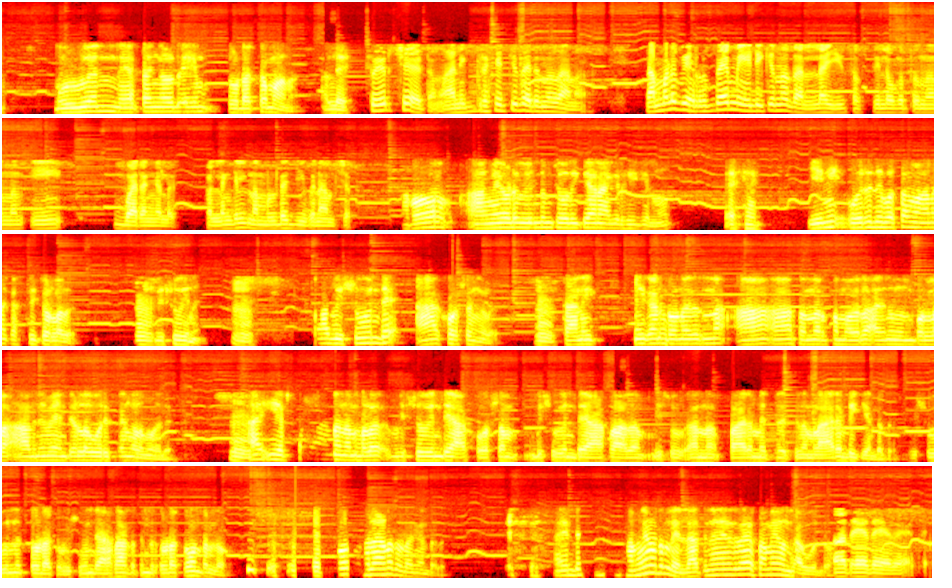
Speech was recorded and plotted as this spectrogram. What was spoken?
മുഴുവൻ നേട്ടങ്ങളുടെയും തുടക്കമാണ് അല്ലേ? തീർച്ചയായിട്ടും. അനുഗ്രഹിച്ചു തരുന്നതാണ്. നമ്മൾ വെറുതെ മേടിക്കുന്നതല്ല ഈ സസ്യലോകത്ത് നിന്നും ഈ വരങ്ങൾ അല്ലെങ്കിൽ നമ്മളുടെ ജീവനാംശം. അപ്പോ അങ്ങയോട് വീണ്ടും ചോദിക്കാൻ ആഗ്രഹിക്കുന്നു. ഇനി ഒരു ദിവസമാണ് കഷ്ടിച്ചുള്ളത് വിഷുവിന്. ആ വിഷുവിന്റെ ആഘോഷങ്ങൾ. കണി കണി കണ്ടുണരുന്ന ആ ആ സന്ദർഭം മുതൽ അതിനു മുമ്പുള്ള അതിനു വേണ്ടിയുള്ള ഒരുക്കങ്ങൾ മുതൽ എപ്പോഴാണ് നമ്മൾ വിഷുവിന്റെ ആഘോഷം വിഷുവിന്റെ ആഹ്ലാദം വിഷു എന്ന പാരമ്പര്യത്തിൽ വെച്ച് നമ്മൾ ആരംഭിക്കേണ്ടത്? വിഷുവിന് തുടക്കം വിഷുവിന്റെ ആഹ്ലാദത്തിന്റെ തുടക്കം ഉണ്ടല്ലോ. എപ്പോ മുതലാണ് തുടങ്ങേണ്ടത്? അതിന്റെ സമയമുണ്ടല്ലോ എല്ലാത്തിനും അതിന്റെതായ സമയം ഉണ്ടാവുമല്ലോ. അതെ അതെ അതെ അതെ.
